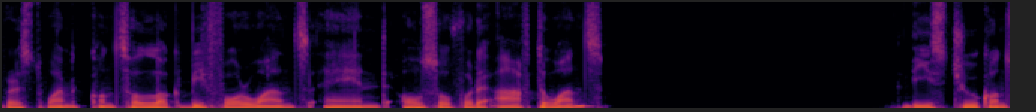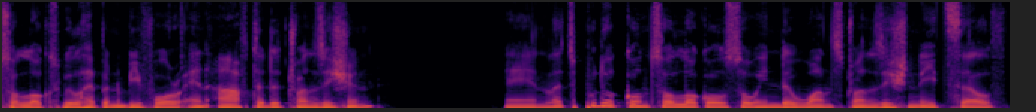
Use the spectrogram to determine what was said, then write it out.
First one console log before once and also for the after ones. These two console logs will happen before and after the transition. And let's put a console log also in the once transition itself,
